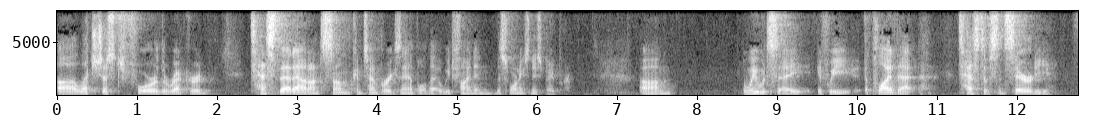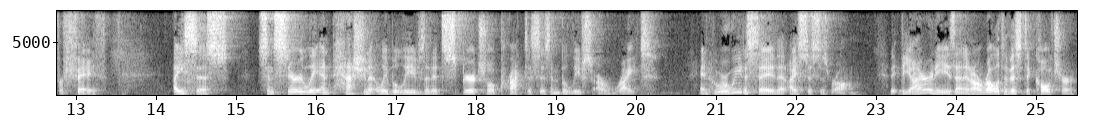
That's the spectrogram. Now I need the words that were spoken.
Uh, let's just, for the record, test that out on some contemporary example that we'd find in this morning's newspaper. Um, we would say, if we applied that test of sincerity for faith, ISIS sincerely and passionately believes that its spiritual practices and beliefs are right. And who are we to say that ISIS is wrong? The, irony is that in our relativistic culture,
